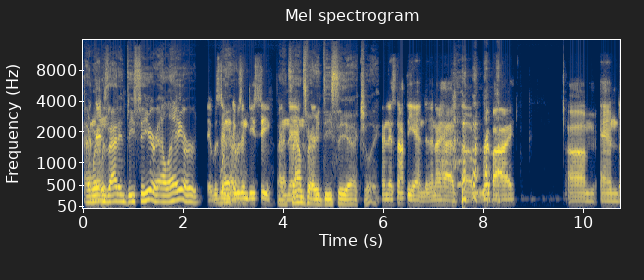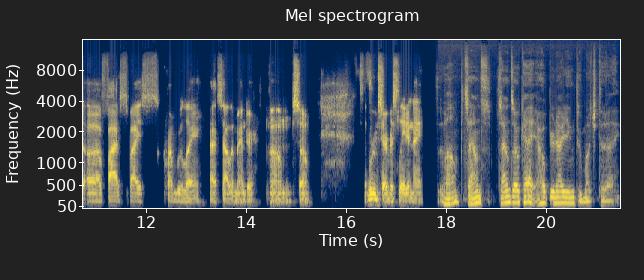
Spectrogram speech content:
And, and then, was that in DC or LA or? It was where? in it was in DC. That and sounds then, very DC actually. And it's not the end. And then I had um, ribeye, um, and uh, five spice creme brulee at Salamander. Um, so room service late at night. Well, sounds sounds okay. I hope you're not eating too much today.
